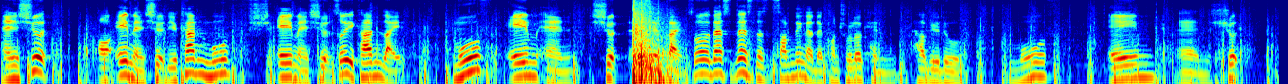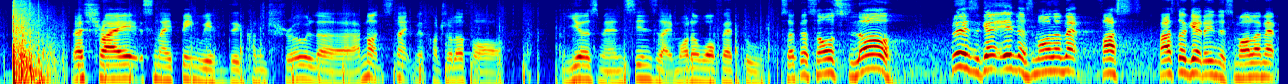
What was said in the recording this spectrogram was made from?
and shoot or aim and shoot. You can't move, aim and shoot. So you can't like move, aim and shoot at the same time. So that's that's the, something that the controller can help you do. Move, aim and shoot. Let's try sniping with the controller. I'm not sniping the controller for years man, since like Modern Warfare 2. Circle so slow! Please get in the smaller map. Fast, faster get in the smaller map.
